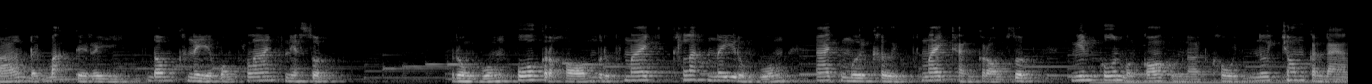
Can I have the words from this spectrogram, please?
ឡើងដោយបាក់តេរីដុំគ្នាបំផ្លាញភ្នាសុទ្ធរង្វង់ពណ៌ក្រហមឬផ្នែកខ្លះនៃរង្វង់អាចមើលឃើញផ្នែកខាងក្រោមសុទ្ធមានកូនបង្កកំណើតខូចនៅចំកណ្ដាល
